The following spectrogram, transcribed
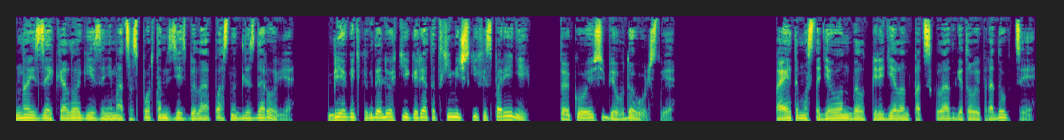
но из-за экологии заниматься спортом здесь было опасно для здоровья. Бегать, когда легкие горят от химических испарений — такое себе удовольствие. Поэтому стадион был переделан под склад готовой продукции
